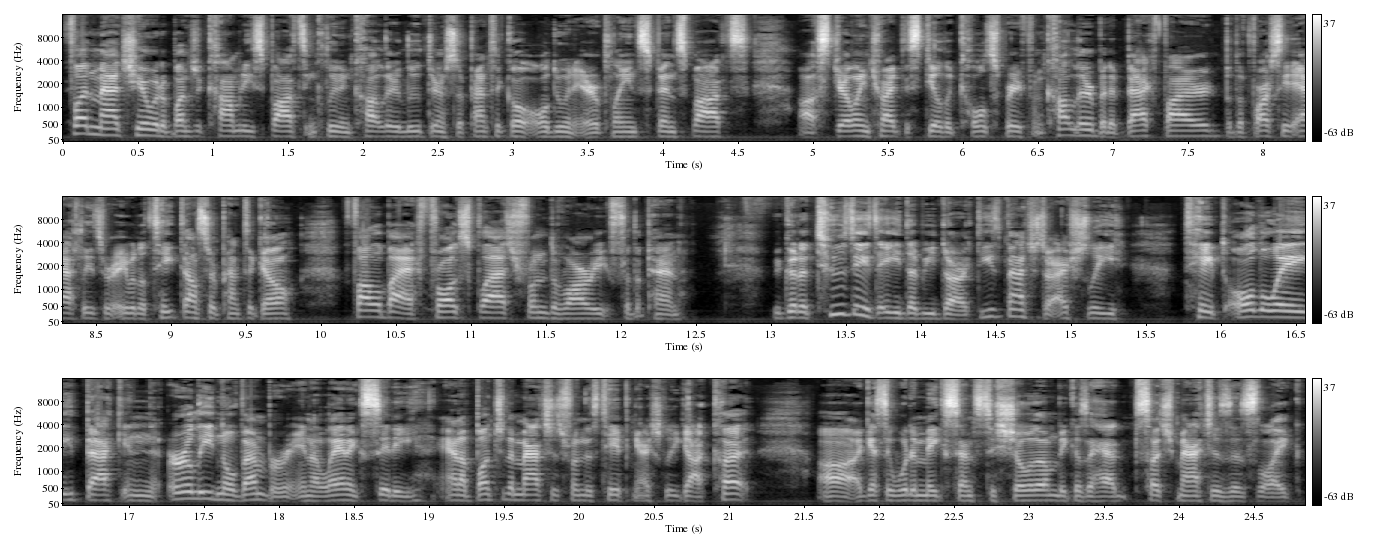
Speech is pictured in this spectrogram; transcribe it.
Fun match here with a bunch of comedy spots, including Cutler, Luther, and Serpentico all doing airplane spin spots. Uh, Sterling tried to steal the cold spray from Cutler, but it backfired. But the Varsity Athletes were able to take down Serpentico, followed by a frog splash from Daivari for the pin. We go to Tuesday's AEW Dark. These matches are actually taped all the way back in early November in Atlantic City, and a bunch of the matches from this taping actually got cut. Uh, I guess it wouldn't make sense to show them because I had such matches as like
